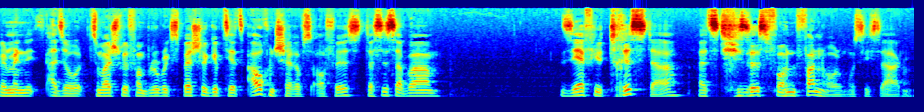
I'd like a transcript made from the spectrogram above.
wenn man, also zum Beispiel von Blue Brick Special gibt es jetzt auch ein Sheriff's Office. Das ist aber sehr viel trister als dieses von Funhole, muss ich sagen.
